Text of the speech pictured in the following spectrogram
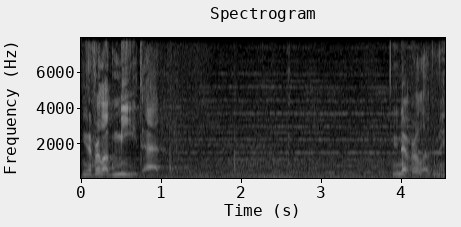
You never loved me, Dad. You never loved me.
